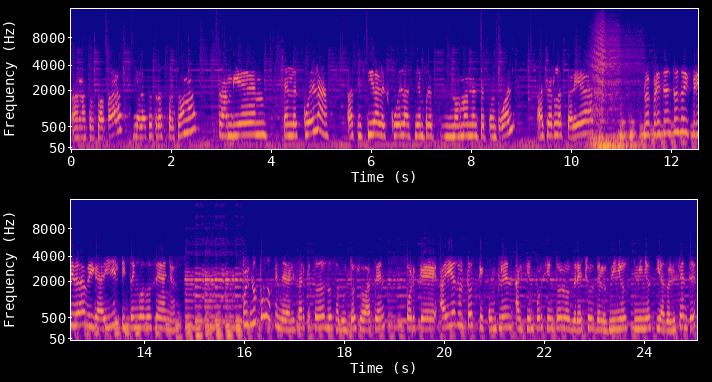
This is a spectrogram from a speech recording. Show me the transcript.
a nuestros papás y a las otras personas, también en la escuela, asistir a la escuela siempre normalmente puntual, hacer las tareas. Me presento, soy Frida Abigail y tengo 12 años. Pues no puedo generalizar que todos los adultos lo hacen porque hay adultos que cumplen al 100% los derechos de los niños, niñas y adolescentes,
